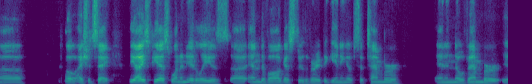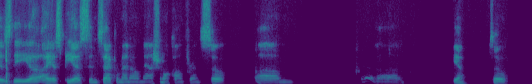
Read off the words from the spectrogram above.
uh, oh, I should say, the ISPS one in Italy is uh, end of August through the very beginning of September. And in November is the uh, ISPS in Sacramento National Conference. So, um, yeah, so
